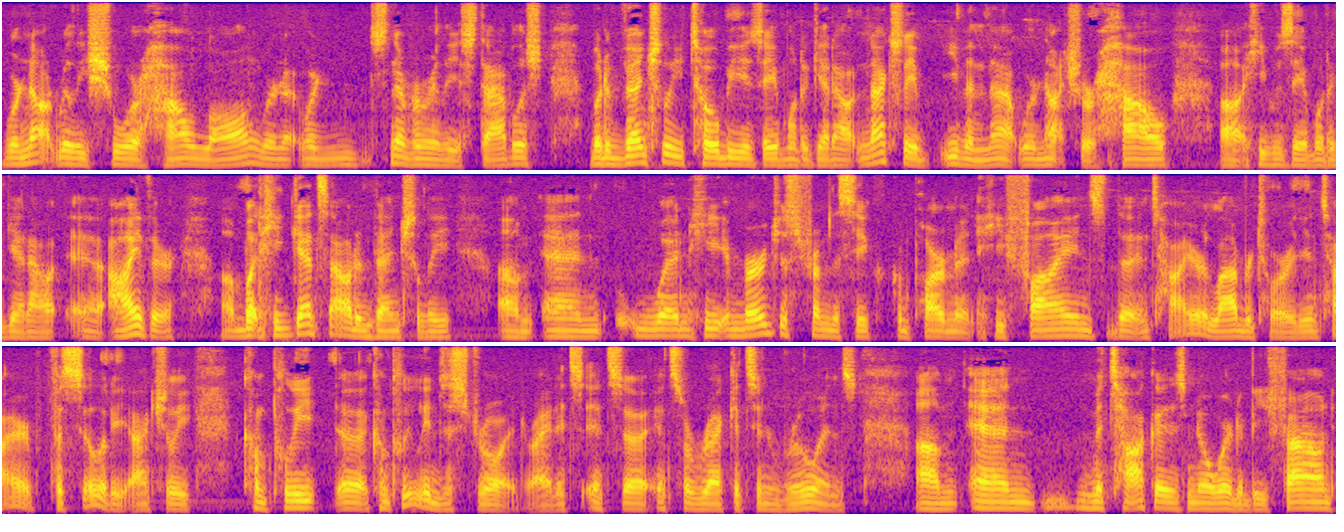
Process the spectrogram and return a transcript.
We're not really sure how long. We're, not, we're, it's never really established. But eventually, Toby is able to get out. And actually, even that, we're not sure how uh, he was able to get out uh, either. Uh, but he gets out eventually. Um, and when he emerges from the secret compartment, he finds the entire laboratory, the entire facility, actually complete, uh, completely destroyed. Right? It's it's a it's a wreck. It's in ruins. Um, and Mitaka is nowhere to be found.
